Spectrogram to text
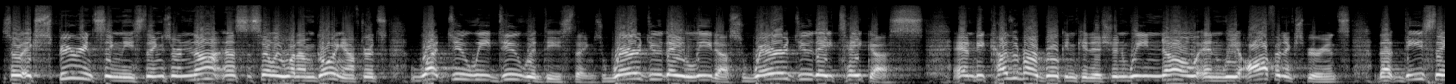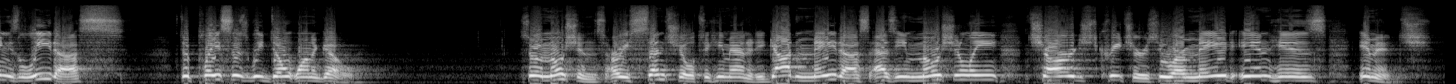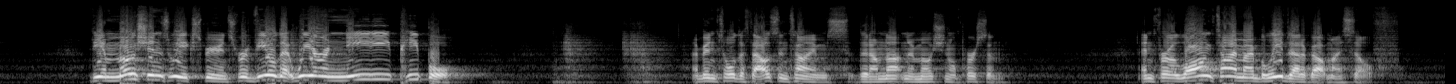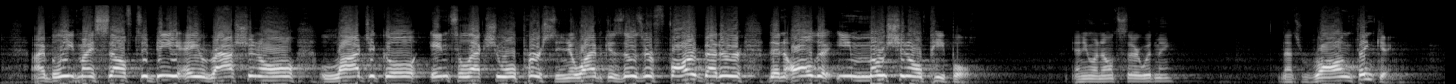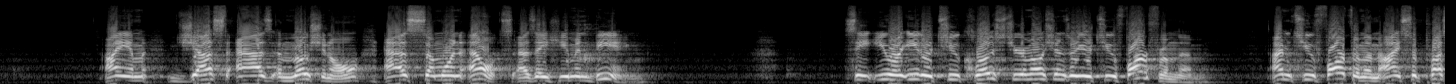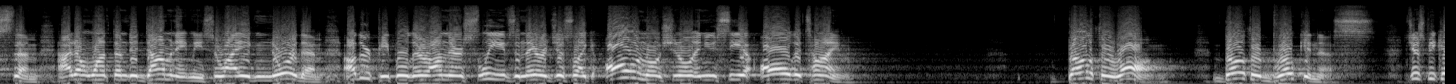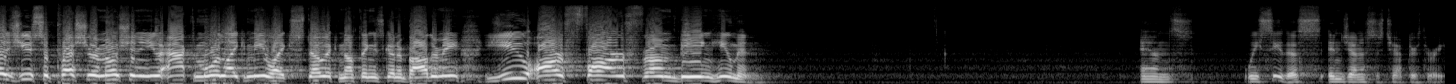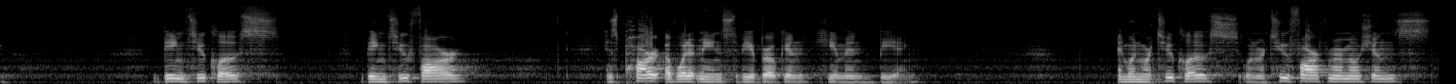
So, experiencing these things are not necessarily what I'm going after. It's what do we do with these things? Where do they lead us? Where do they take us? And because of our broken condition, we know and we often experience that these things lead us to places we don't want to go. So, emotions are essential to humanity. God made us as emotionally charged creatures who are made in His image. The emotions we experience reveal that we are needy people. I've been told a thousand times that I'm not an emotional person. And for a long time, I believed that about myself. I believe myself to be a rational, logical, intellectual person. You know why? Because those are far better than all the emotional people. Anyone else there with me? That's wrong thinking. I am just as emotional as someone else, as a human being. See, you are either too close to your emotions or you're too far from them. I'm too far from them. I suppress them. I don't want them to dominate me, so I ignore them. Other people, they're on their sleeves and they are just like all emotional and you see it all the time. Both are wrong, both are brokenness. Just because you suppress your emotion and you act more like me, like stoic, nothing's going to bother me, you are far from being human. And we see this in Genesis chapter 3. Being too close, being too far, is part of what it means to be a broken human being. And when we're too close, when we're too far from our emotions,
